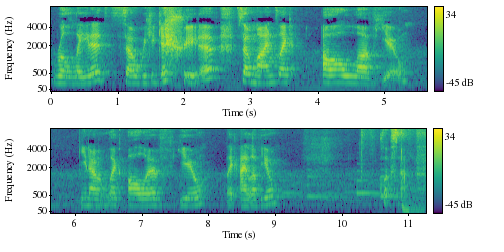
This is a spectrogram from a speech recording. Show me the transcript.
related so we could get creative. So mine's like, I'll love you, you know, like all of you, like I love you. Close enough.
